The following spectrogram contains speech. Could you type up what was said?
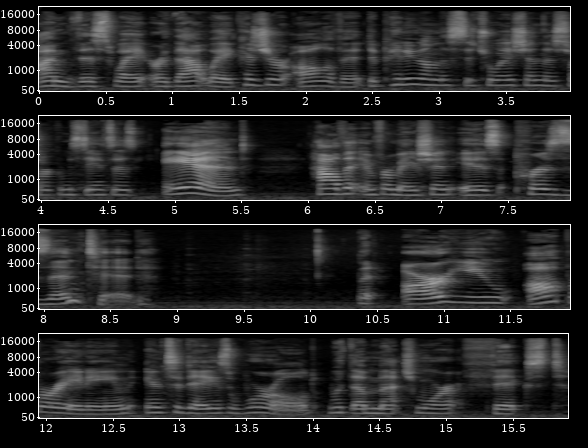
I'm this way or that way because you're all of it, depending on the situation, the circumstances, and how the information is presented. But are you operating in today's world with a much more fixed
